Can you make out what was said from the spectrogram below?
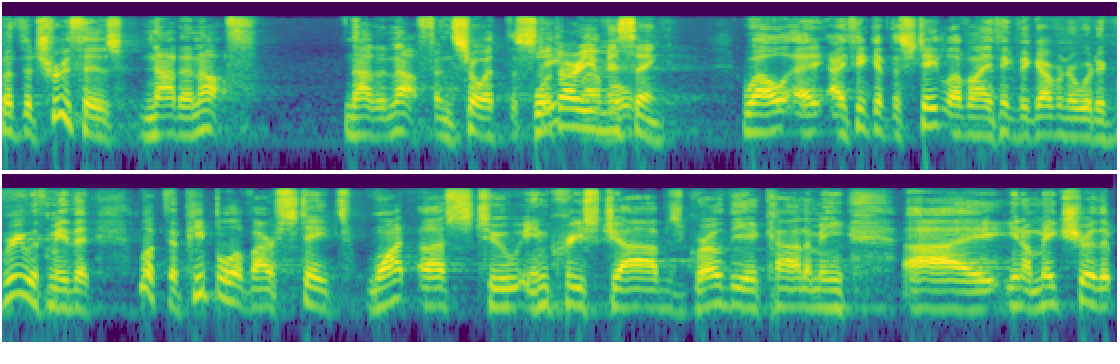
But the truth is, not enough. Not enough. And so at the state level. What are you level- missing? well, I, I think at the state level, I think the governor would agree with me that, look, the people of our states want us to increase jobs, grow the economy, uh, you know, make sure that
